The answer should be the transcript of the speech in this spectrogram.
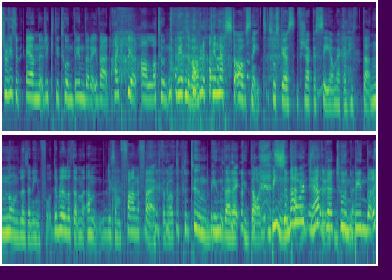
Tror det finns typ en riktig tunnbindare i världen. Han kanske gör alla tunnor. Vet du vad? Till nästa avsnitt så ska jag försöka se om jag kan hitta någon liten info. Det blir en liten en, liksom fun fact about tunnbindare idag. Bindare? Support Heter det? tunnbindare.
